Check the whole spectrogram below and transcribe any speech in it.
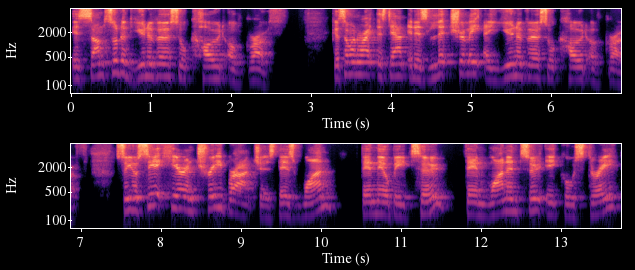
is some sort of universal code of growth. Can someone write this down? It is literally a universal code of growth. So you'll see it here in tree branches. There's one, then there'll be two, then one and two equals three,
